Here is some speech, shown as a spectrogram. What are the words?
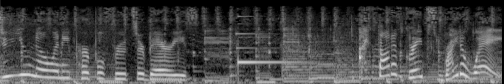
Do you know any purple fruits or berries? I thought of grapes right away.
